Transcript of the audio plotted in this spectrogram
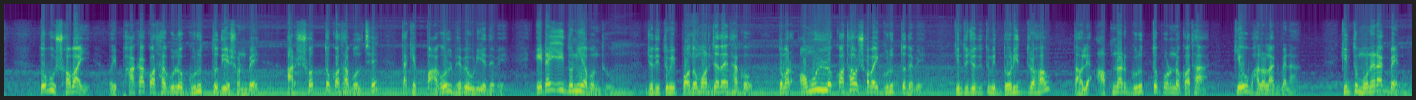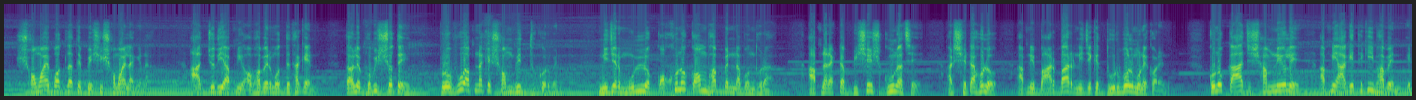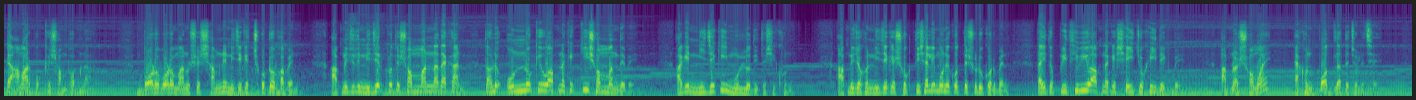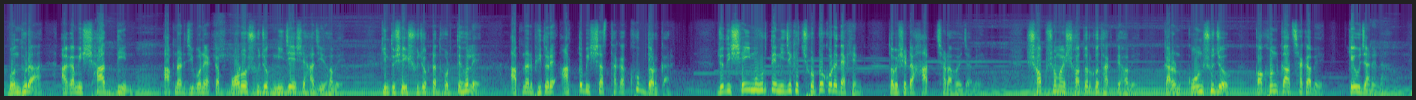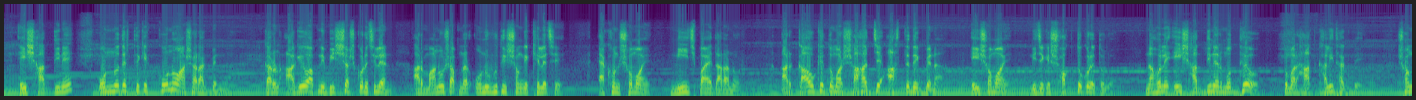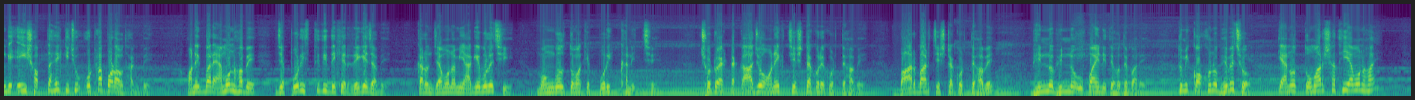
তবু সবাই ওই ফাঁকা কথাগুলো গুরুত্ব দিয়ে শুনবে আর সত্য কথা বলছে, তাকে পাগল ভেবে উড়িয়ে দেবে। এটাই এই দুনিয়া, বন্ধু। যদি তুমি পদমর্যাদায় থাকো, তোমার অমূল্য কথাও সবাই গুরুত্ব দেবে। কিন্তু যদি তুমি দরিদ্র হও, তাহলে আপনার গুরুত্বপূর্ণ কথা কেউ ভালো লাগবে না। কিন্তু মনে রাখবেন, সময় বদলাতে বেশি সময় লাগে না। আজ যদি আপনি অভাবের মধ্যে থাকেন, তাহলে ভবিষ্যতে প্রভু আপনাকে সমৃদ্ধ করবেন। নিজের মূল্য কখনো কম ভাববেন না, বন্ধুরা। আপনার একটা বিশেষ গুণ আছে, আর সেটা হলো আপনি বারবার নিজেকে দুর্বল মনে করেন। কোনো কাজ সামনে এলে আপনি আগে থেকেই ভাবেন, এটা আমার পক্ষে সম্ভব না। বড় বড় মানুষের সামনে নিজেকে ছোট ভাবেন। আপনি যদি নিজের প্রতি সম্মান না দেখান, তাহলে অন্য কেউ আপনাকে কি সম্মান দেবে? আগে নিজেকেই মূল্য দিতে শিখুন। আপনি যখন নিজেকে শক্তিশালী মনে করতে শুরু করবেন, তাই তো পৃথিবীও আপনাকে সেই চোখেই দেখবে। আপনার সময় এখন বদলাতে চলেছে। বন্ধুরা, আগামী সাত দিন আপনার জীবনে একটা বড় সুযোগ নিজে এসে হাজির হবে। কিন্তু সেই সুযোগটা ধরতে হলে আপনার ভিতরে আত্মবিশ্বাস থাকা খুব দরকার। যদি সেই মুহূর্তে নিজেকে ছোট করে দেখেন, তবে সেটা হাতছাড়া হয়ে যাবে। সব সময় সতর্ক থাকতে হবে, কারণ কোন সুযোগ কখন কাজ ছাকাবে কেউ জানে না। এই সাত দিনে অন্যদের থেকে কোনো আশা রাখবেন না, কারণ আগেও আপনি বিশ্বাস করেছিলেন আর মানুষ আপনার অনুভূতির সঙ্গে খেলেছে। এখন সময় নিজ পায়ে দাঁড়ানোর। আর কাউকে তোমার সাহায্যে আসতে দেখবে না। এই সময় নিজেকে শক্ত করে তোলো। না হলে এই সাত দিনের মধ্যেও তোমার হাত খালি থাকবে। সঙ্গে এই সপ্তাহে কিছু ওঠা পড়াও থাকবে। অনেকবার এমন হবে যে পরিস্থিতি দেখে রেগে যাবে। কারণ যেমন আমি আগে বলেছি, মঙ্গল তোমাকে পরীক্ষা নিচ্ছে। ছোট একটা কাজও অনেক চেষ্টা করে করতে হবে। বারবার চেষ্টা করতে হবে। ভিন্ন ভিন্ন উপায় নিতে হতে পারে। তুমি কখনো ভেবেছো, কেন তোমার সাথেই এমন হয়?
